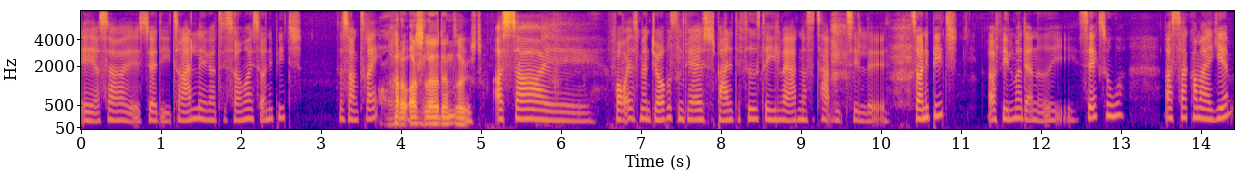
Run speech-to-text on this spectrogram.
Øh, og så øh, søger de tilrettelæggere til sommer i Sunny Beach, sæson 3. Har du også lavet den seriøst? Og så øh, får jeg simpelthen jobbet som det er. Jeg synes bare, det er det fedeste i hele verden. Og så tager vi til øh, Sunny Beach og filmer dernede i seks uger. Og så kommer jeg hjem,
